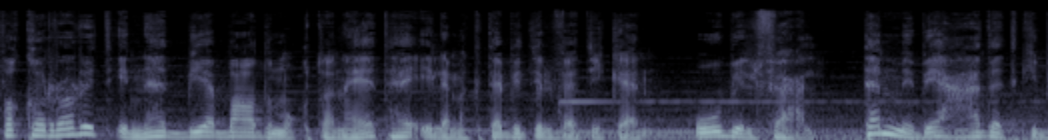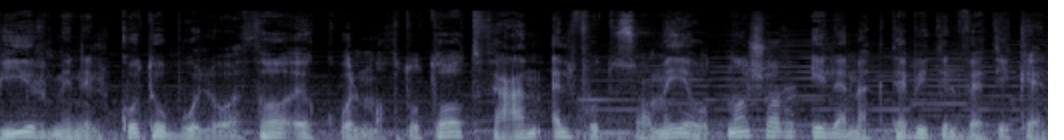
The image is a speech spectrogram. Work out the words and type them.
فقررت إنها تبيع بعض مقتنياتها إلى مكتبة الفاتيكان. وبالفعل تم بيع عدد كبير من الكتب والوثائق والمخطوطات في عام 1912 إلى مكتبة الفاتيكان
